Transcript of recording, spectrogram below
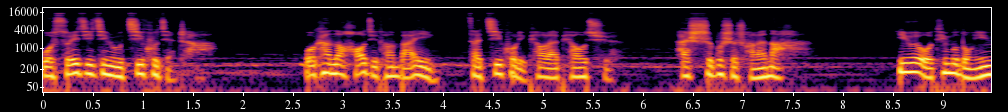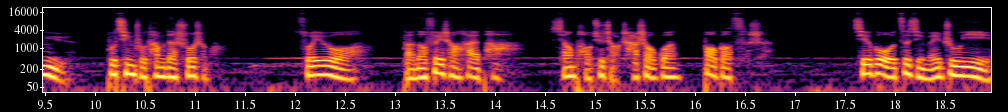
我随即进入机库检查，我看到好几团白影在机库里飘来飘去，还时不时传来呐喊。因为我听不懂英语，不清楚他们在说什么，所以我感到非常害怕，想跑去找查哨官报告此事。结果我自己没注意，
